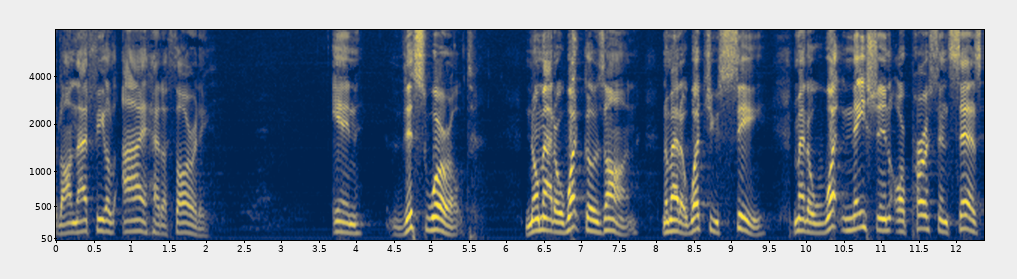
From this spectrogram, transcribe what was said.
But on that field, I had authority. In this world, no matter what goes on, no matter what you see, no matter what nation or person says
